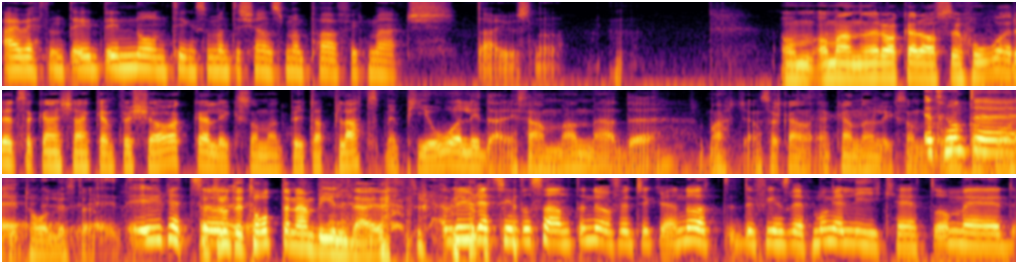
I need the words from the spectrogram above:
jag vet inte, det är någonting som inte känns som en perfect match där just nu. Om, om han rakar av sig håret så kanske han kan försöka liksom att byta plats med Pioli där i samband med eh, matchen så kan, kan han liksom jag tror inte, sitt håll istället. Det är rätt så, Jag tror inte Tottenham vill det. det är ju rätt så intressant ändå för jag tycker ändå att det finns rätt många likheter med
